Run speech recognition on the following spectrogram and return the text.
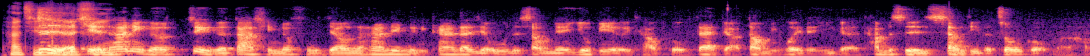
它其实是，而且它那个这个大型的浮雕呢，它那个你看在人物的上面，右边有一条狗，代表道明会的一个，他们是上帝的忠狗嘛，哈。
